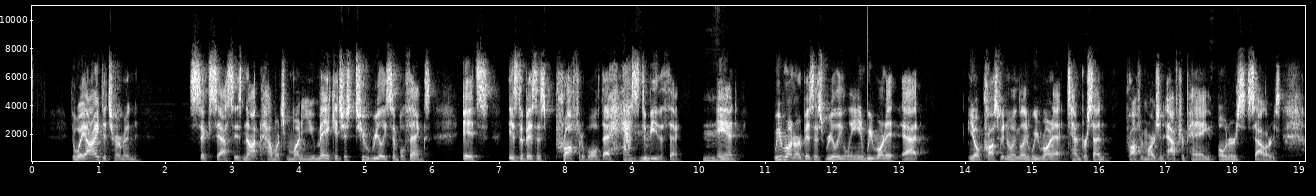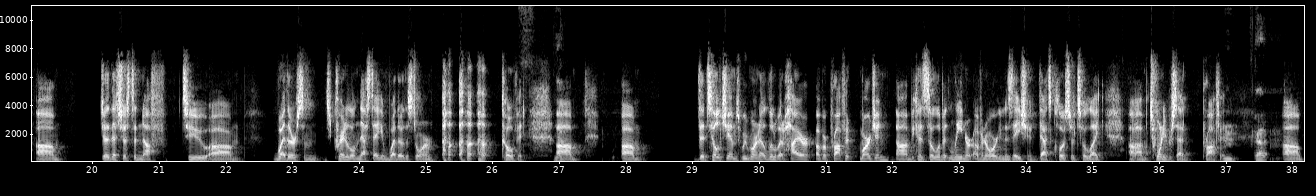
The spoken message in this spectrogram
The way I determine success is not how much money you make, it's just two really simple things. It's is the business profitable? That has mm-hmm. to be the thing. Mm-hmm. And we run our business really lean. We run it at, you know, CrossFit New England, we run at 10% profit margin after paying owners' salaries. Um, that's just enough to um, weather some, create a little nest egg and weather the storm, COVID. Yeah. Um, um, the tilt gyms we run a little bit higher of a profit margin um, because it's a little bit leaner of an organization that's closer to like um, 20% profit mm, got it um,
